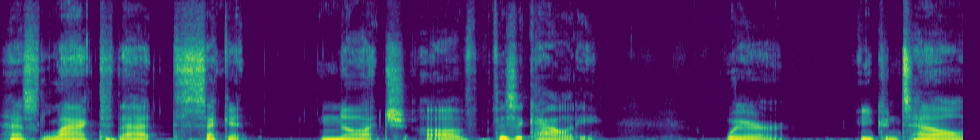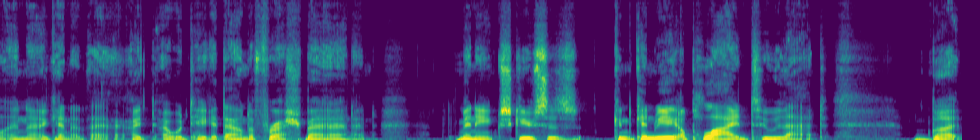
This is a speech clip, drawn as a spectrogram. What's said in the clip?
has lacked that second notch of physicality where you can tell, and again, I, I would take it down to freshman, and many excuses can, can be applied to that. But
